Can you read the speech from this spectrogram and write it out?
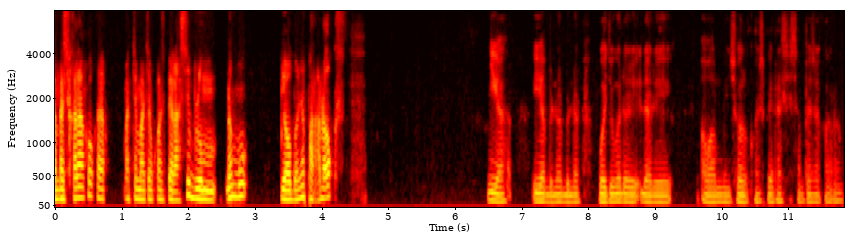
Sampai sekarang aku kayak macam-macam konspirasi belum nemu. Jawabannya paradoks. iya iya benar-benar. Gue juga dari dari awal muncul konspirasi sampai sekarang.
